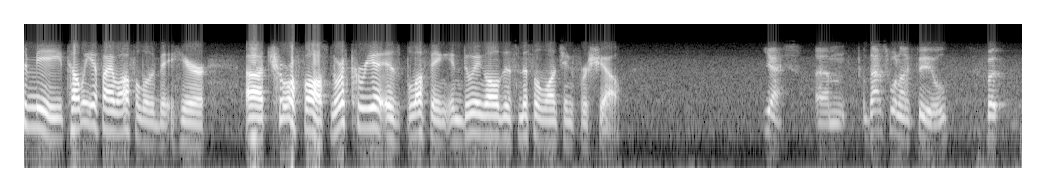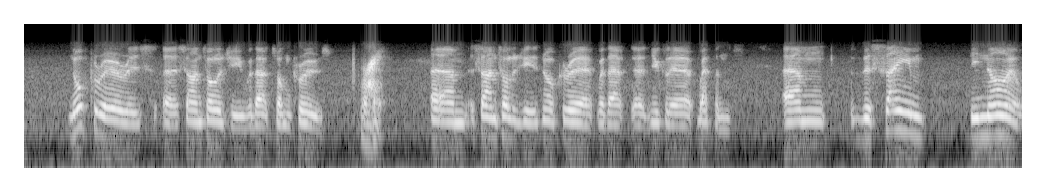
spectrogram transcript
to me. Tell me if I'm off a little bit here. Uh, true or false? North Korea is bluffing in doing all this missile launching for show. Yes, um, that's what I feel. But North Korea is uh, Scientology without Tom Cruise. Right. Um, Scientology is North Korea without uh, nuclear weapons. Um, the same denial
